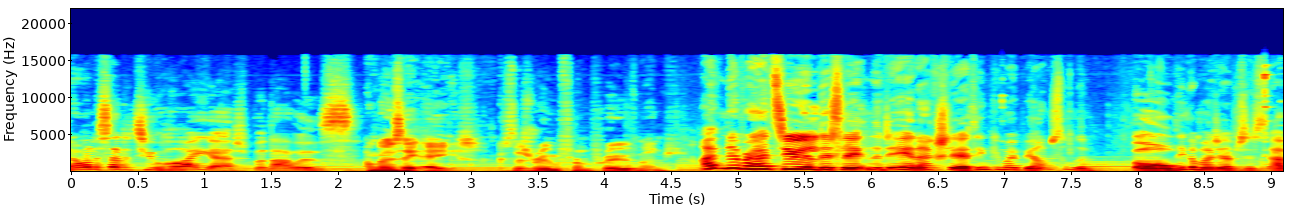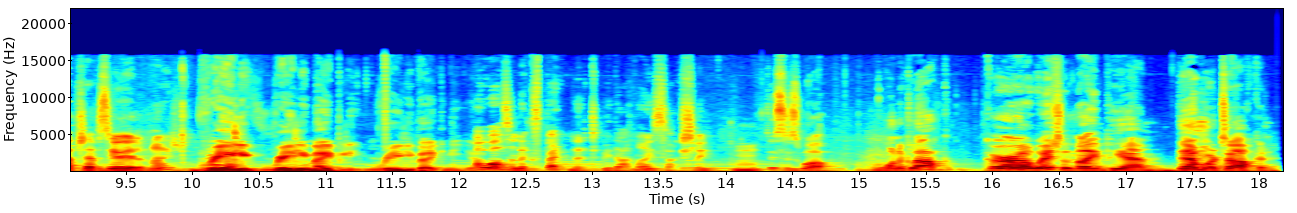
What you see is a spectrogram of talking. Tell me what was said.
I don't want to set it too high yet, but that was. I'm going to say eight, because there's room for improvement. I've never had cereal this late in the day, and actually, I think you might be onto something. Oh. I think I might have to have to have cereal at night. Really, really mapley, really bacony. Yeah. I wasn't expecting it to be that nice, actually. Mm. This is what? One o'clock? Girl, wait till 9 p.m. Then we're talking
